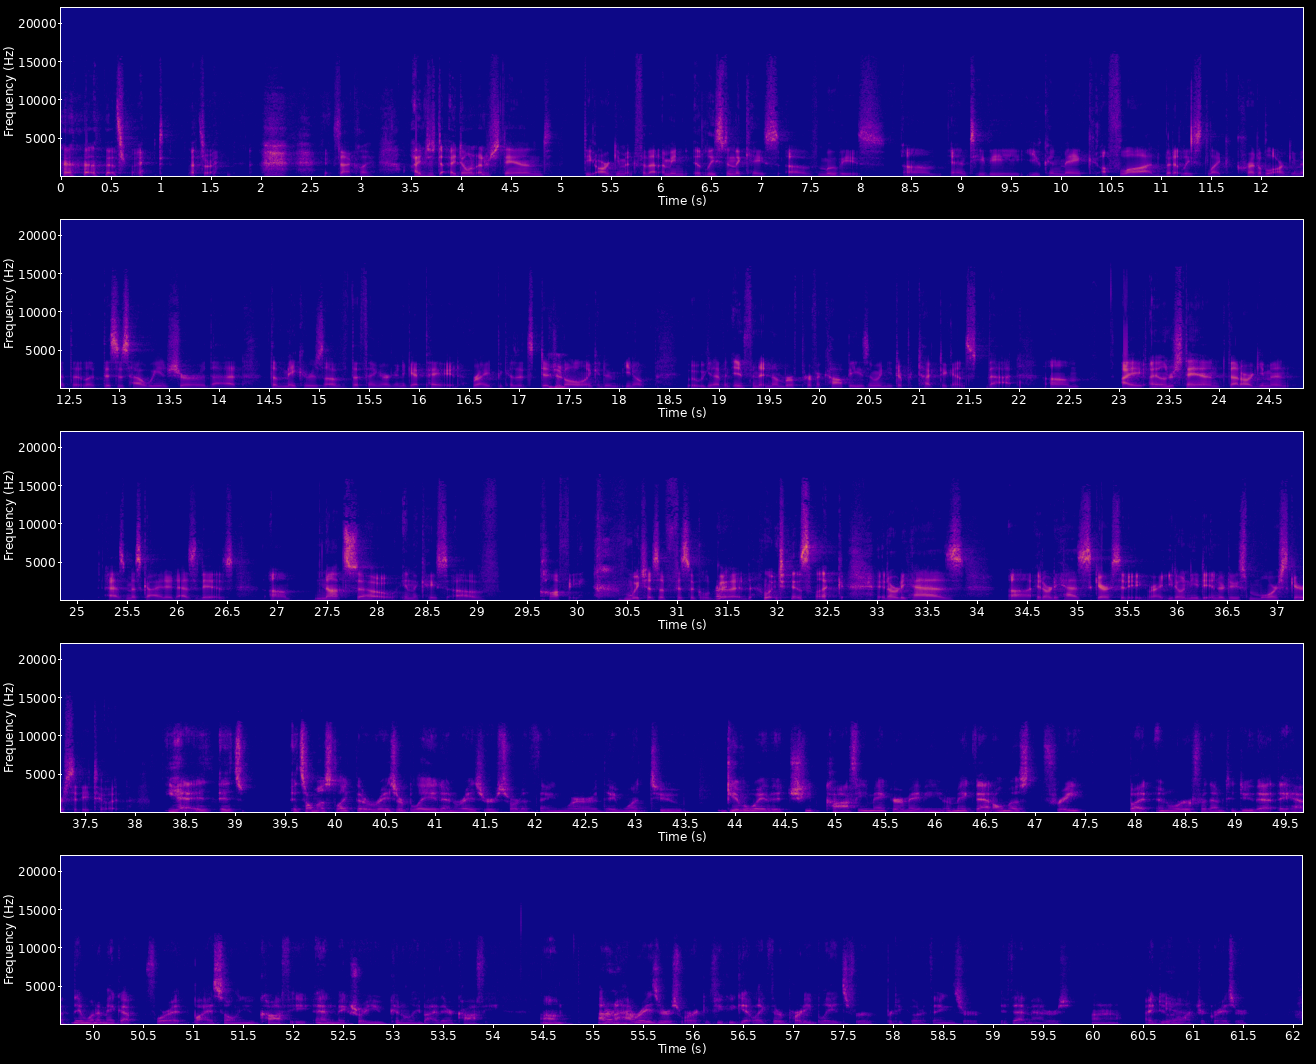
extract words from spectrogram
That's right. That's right. exactly. I just I don't understand the argument for that. I mean, at least in the case of movies um, and TV, you can make a flawed but at least like credible argument that like, this is how we ensure that the makers of the thing are going to get paid, right? Because it's digital mm-hmm. and can do, you know, we can have an infinite number of perfect copies, and we need to protect against that. Um, I, I understand that argument as misguided as it is. Um, not so in the case of coffee, which is a physical good, right. which is like it already has uh, it already has scarcity, right? You don't need to introduce more scarcity to it. Yeah, it, it's it's almost like the razor blade and razor sort of thing, where they want to give away the cheap coffee maker, maybe, or make that almost free. But in order for them to do that, they have they want to make up for it by selling you coffee and make sure you can only buy their coffee. Um, I don't know how razors work. If you could get like third party blades for particular things, or if that matters. I don't know. I do yeah. an electric razor.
